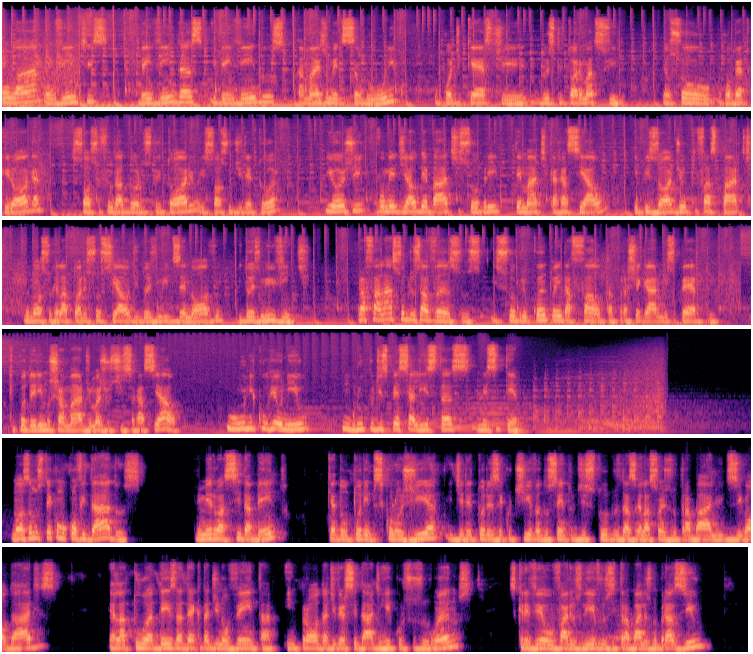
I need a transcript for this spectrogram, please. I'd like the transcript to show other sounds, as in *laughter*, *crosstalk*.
Olá, ouvintes, bem-vindas e bem-vindos a mais uma edição do Único, o podcast do Escritório Matos Filho. Eu sou o Roberto Quiroga, sócio fundador do escritório e sócio diretor, e hoje vou mediar o debate sobre temática racial, episódio que faz parte do nosso relatório social de 2019 e 2020. Para falar sobre os avanços e sobre o quanto ainda falta para chegarmos perto que poderíamos chamar de uma justiça racial, o único reuniu um grupo de especialistas nesse tema. Nós vamos ter como convidados, primeiro, a Cida Bento, que é doutora em psicologia e diretora executiva do Centro de Estudos das Relações do Trabalho e Desigualdades. Ela atua desde a década de 90 em prol da diversidade em recursos humanos, escreveu vários livros e trabalhos no Brasil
